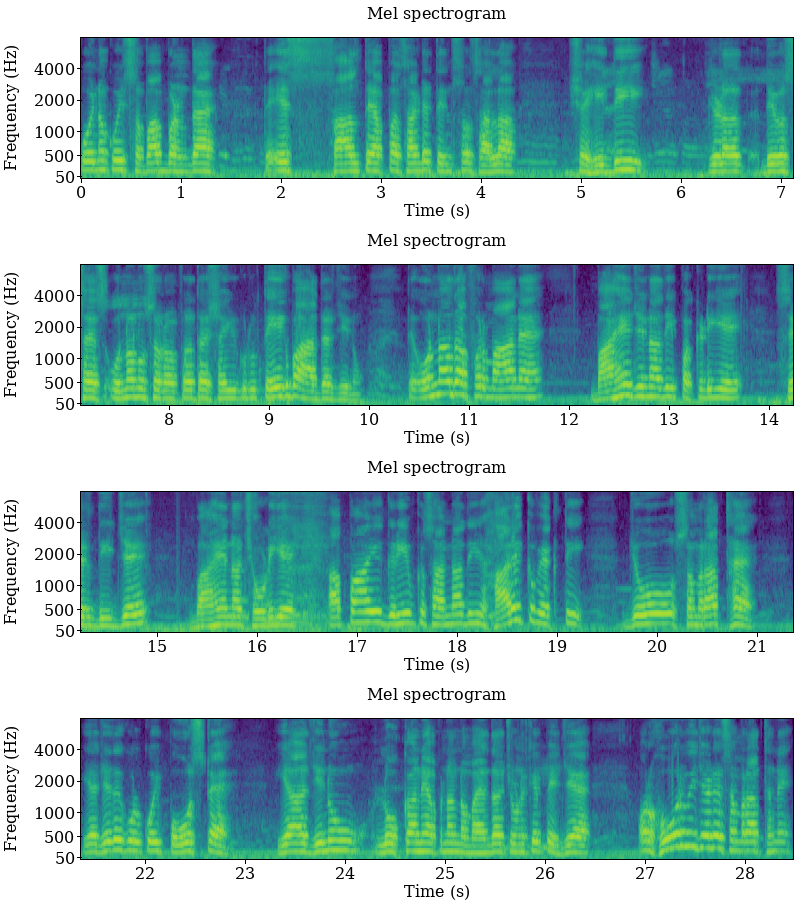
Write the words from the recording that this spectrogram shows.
ਕੋਈ ਨਾ ਕੋਈ ਸਬਬ ਬਣਦਾ ਹੈ। ਤੇ ਇਸ ਸਾਲ ਤੇ ਆਪਾਂ 350 ਸਾਲਾ ਸ਼ਹੀਦੀ ਜਿਹੜਾ ਦਿਵਸ ਹੈ, ਉਹਨਾਂ ਨੂੰ ਸਮਰਪਿਤ ਹੈ ਸ਼ਹੀਦ ਗੁਰੂ ਤੇਗ ਬਹਾਦਰ ਜੀ ਨੂੰ। ਤੇ ਉਹਨਾਂ ਦਾ ਫਰਮਾਨ ਹੈ, ਬਾਹੇ ਜਿਨ੍ਹਾਂ ਦੀ ਪਕੜੀਏ, ਸਿਰ ਦੀਜੇ, ਬਾਹੇ ਨਾ ਛੋੜੀਏ। ਆਪਾਂ ਇਹ ਗਰੀਬ ਕਿਸਾਨਾਂ ਦੀ ਹਰ ਇੱਕ ਵਿਅਕਤੀ ਜੋ ਸਮਰੱਥ ਹੈ ਜਾਂ ਜਿਹਦੇ ਕੋਲ ਕੋਈ ਪੋਸਟ ਹੈ ਜਾਂ ਜਿਹਨੂੰ ਲੋਕਾਂ ਨੇ ਆਪਣਾ ਨੁਮਾਇੰਦਾ ਚੁਣ ਕੇ ਭੇਜਿਆ ਹੈ ਔਰ ਹੋਰ ਵੀ ਜਿਹੜੇ ਸਮਰੱਥ ਨੇ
